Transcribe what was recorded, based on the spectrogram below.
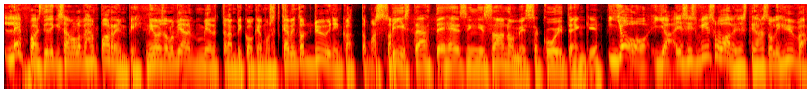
leffa olisi tietenkin saanut olla vähän parempi, niin olisi ollut vielä miellyttävämpi kokemus, että kävin tuon Dyynin katsomassa. Viisi tähteä Helsingin Sanomissa kuitenkin. Joo, ja, ja siis visuaalisestihan se oli hyvä,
